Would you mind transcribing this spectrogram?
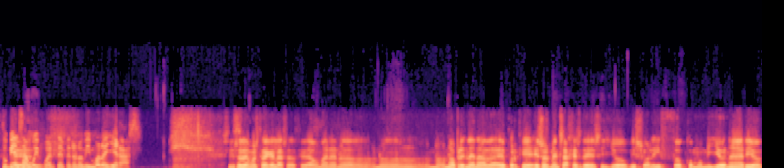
tú piensas Eh, muy fuerte, pero lo mismo no llegas. Eso demuestra que la sociedad humana no, no, no, no aprende nada, ¿eh? porque esos mensajes de si yo visualizo como millonario,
